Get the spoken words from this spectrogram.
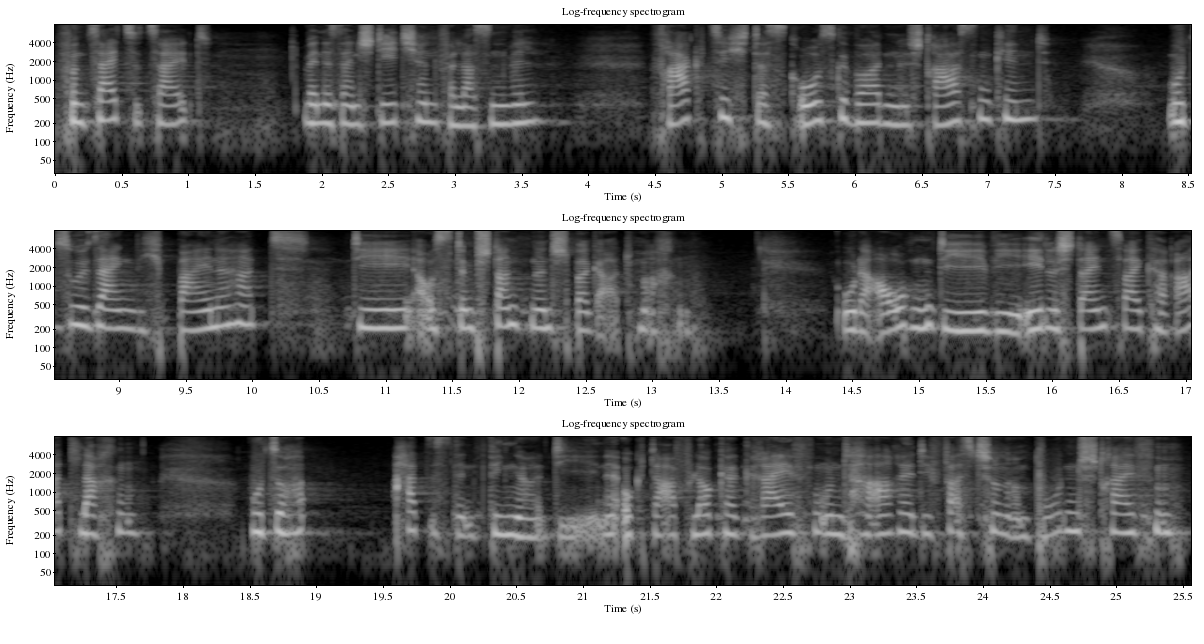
Von Zeit zu Zeit, wenn es ein Städtchen verlassen will, fragt sich das großgewordene Straßenkind, wozu es eigentlich Beine hat, die aus dem Standenen Spagat machen. Oder Augen, die wie Edelstein zwei Karat lachen Wozu hat es denn Finger, die eine Oktav locker greifen und Haare, die fast schon am Boden streifen?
